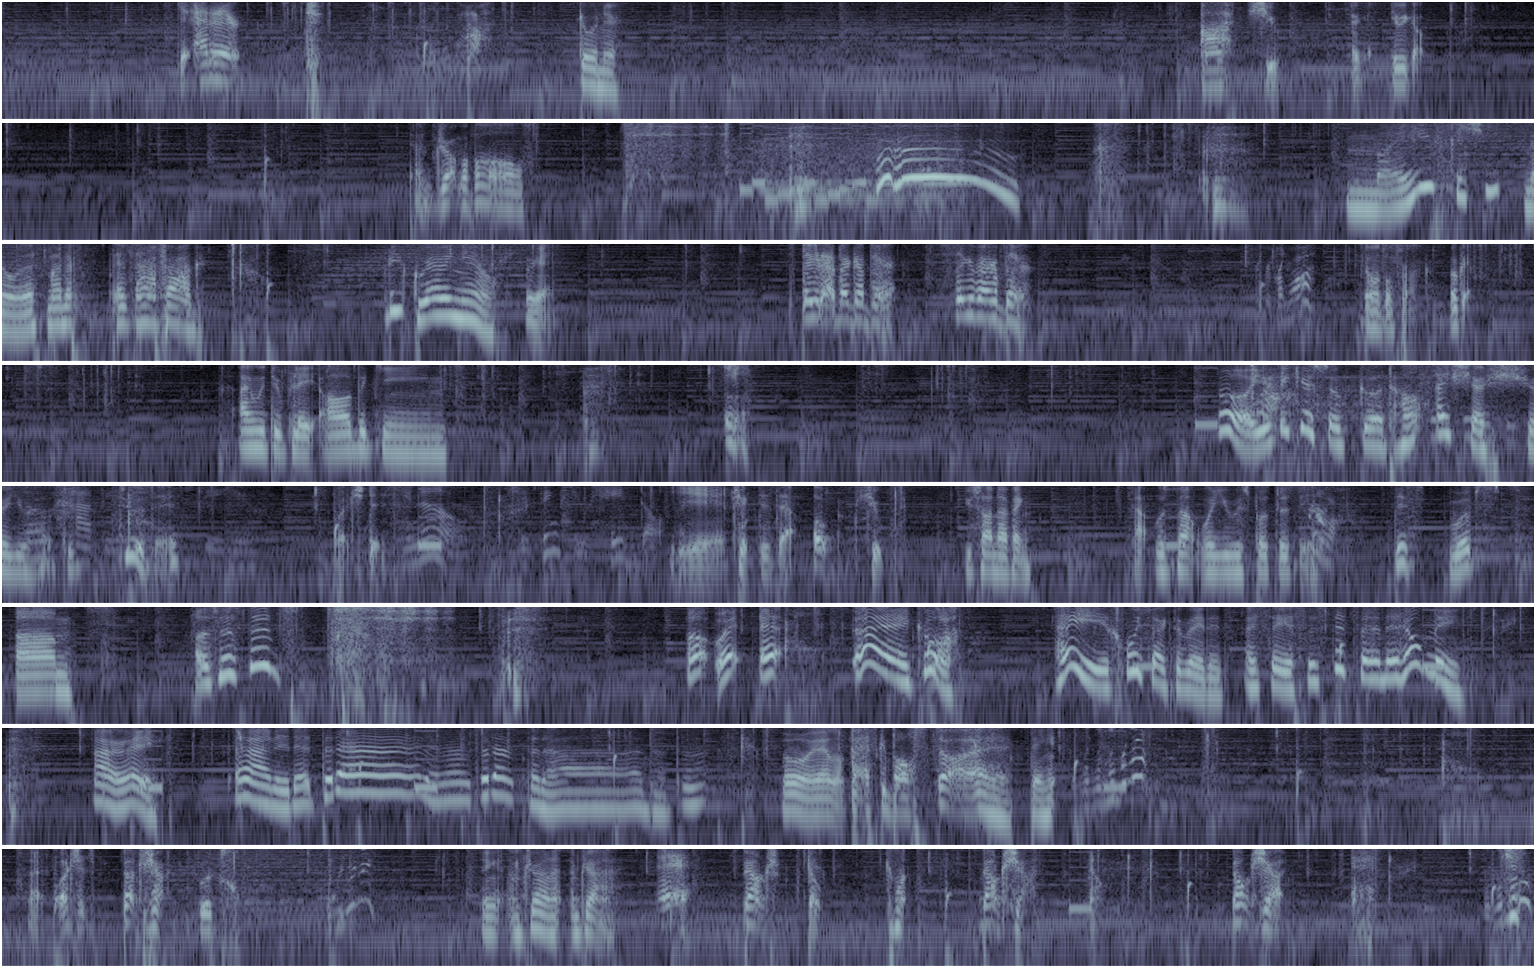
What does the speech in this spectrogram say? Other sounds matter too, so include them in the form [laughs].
Get out of there. Go in there. Ah, shoot. Okay, here we go. Don't drop my balls. [laughs] Woohoo! My fishy? No, that's not a that's not a frog. What are you grabbing now? Okay. Stick that back up there. Stick it back up there. Don't the frog. Okay. I want to play all the games. Eh. Oh, you think you're so good, huh? I shall show you how to do this. Watch this. You know, she thinks you hate dolphins. Yeah, check this out. Oh, shoot. You saw nothing. That was not what you were supposed to see. This, whoops. Um, assistance? [laughs] oh, wait. Eh. Hey, cool. Hey, it's voice activated. I say assistance and it helped me. Alrighty. Oh, yeah, I'm a basketball star. Dang it. Alright, watch it. Bounce shot. Whoops. Dang it, I'm trying I'm trying. Eh, bounce. No. Come on. Bounce shot. No. Bounce shot. Eh. Just,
